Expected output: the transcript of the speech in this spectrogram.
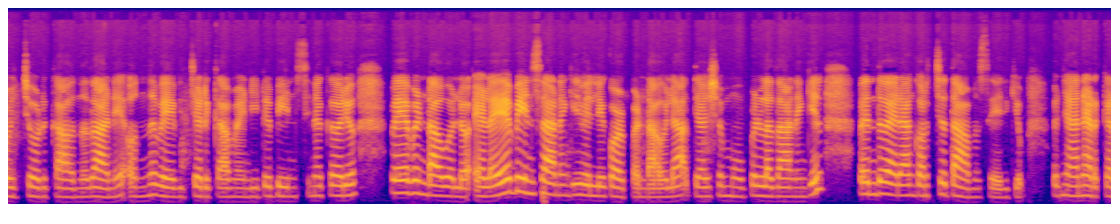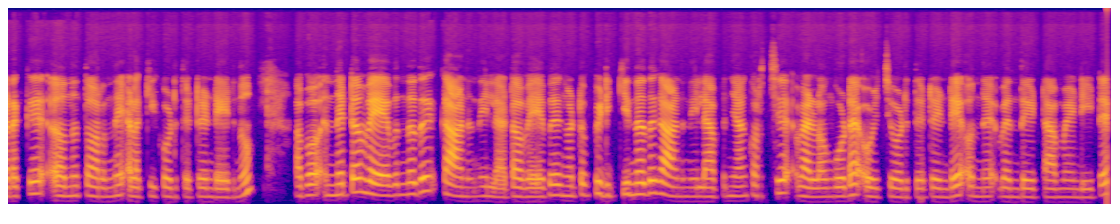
ഒഴിച്ചു കൊടുക്കാവുന്നതാണ്. ഒന്ന് വേവിച്ചെടുക്കാൻ വേണ്ടിയിട്ട് ബീൻസിനൊക്കെ ഒരു വേവ് ഉണ്ടാവുമല്ലോ ഇളയ ബീൻസ് ആണെങ്കിൽ വലിയ കുഴപ്പമുണ്ടാവില്ല. അത്യാവശ്യം മൂപ്പുള്ളതാണെങ്കിൽ വെന്ത് വരാൻ കുറച്ച് താമസമായിരിക്കും അപ്പം ഞാൻ ഇടയ്ക്കിടയ്ക്ക് ഒന്ന് തുറന്ന് ഇളക്കി കൊടുത്തിട്ടുണ്ടായിരുന്നു. അപ്പോൾ എന്നിട്ടും വേവുന്നത് കാണുന്നില്ല കേട്ടോ. വേവ് ഇങ്ങോട്ട് പിടിക്കുന്നത് കാണുന്നില്ല. അപ്പം ഞാൻ കുറച്ച് വെള്ളം കൂടെ ഒഴിച്ച് കൊടുത്തിട്ടുണ്ട് ഒന്ന് വെന്ത് കിട്ടാൻ വേണ്ടിയിട്ട്.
